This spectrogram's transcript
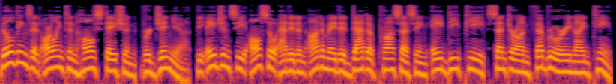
buildings at Arlington Hall Station, Virginia. The agency also added an automated data processing (ADP) center on February 19,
